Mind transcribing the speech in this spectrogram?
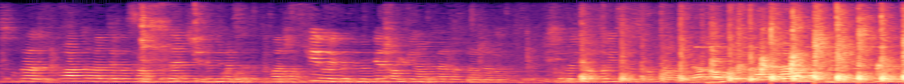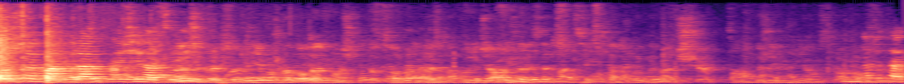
współautorem tego są studenci z Uniwersytetu Warszawskiego i będziemy pierwszą gminą, która to wdrożymy, jeśli chodzi o boisko sportowe. Nie można dodać to, co powiedziała, że rezerwacje można dokonywać wyżej linią stroną. Znaczy tak,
